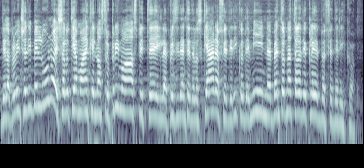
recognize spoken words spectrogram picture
della provincia di Belluno. E salutiamo anche il nostro primo ospite, il presidente dello Schiara, Federico De Min. Bentornato a Radio Club, Federico.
